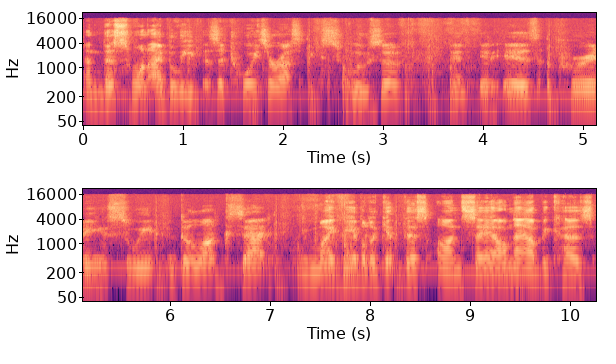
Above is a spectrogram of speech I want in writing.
And this one I believe is a Toys R Us exclusive and it is a pretty sweet deluxe set. You might be able to get this on sale now because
